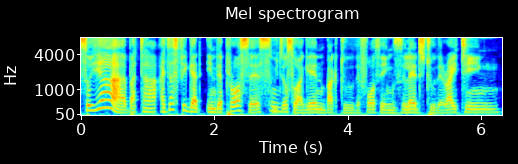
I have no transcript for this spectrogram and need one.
so yeah, but uh, I just figured in the process, which also again back to the four things led to the writing.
